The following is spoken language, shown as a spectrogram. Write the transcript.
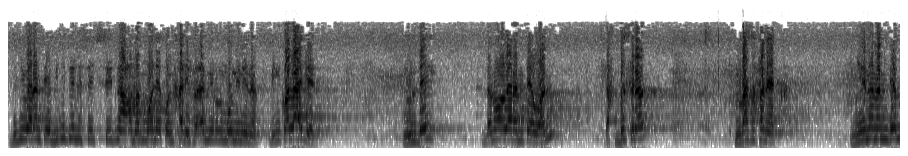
bi ñu werantee bi ñu dellu see ci Seydina Omar moo nekkoon xalifa amirul muminina bi ñu ko laajee nun day danoo werante woon ndax Basra mbasa fa nekk ñii ne nan dem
